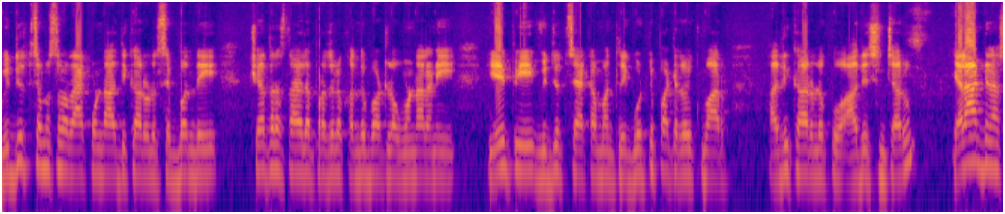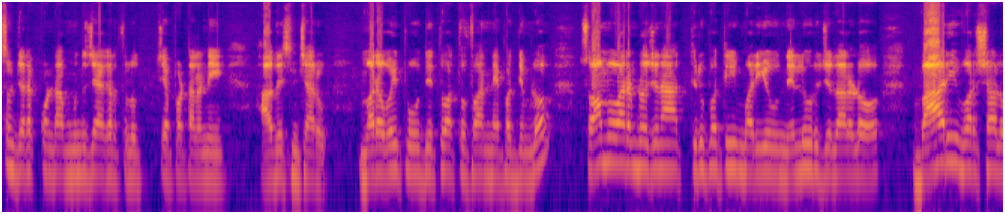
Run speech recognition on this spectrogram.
విద్యుత్ సమస్యలు రాకుండా అధికారులు సిబ్బంది క్షేత్రస్థాయిలో ప్రజలకు అందుబాటులో ఉండాలని ఏపీ విద్యుత్ శాఖ మంత్రి గొట్టిపాటి రవికుమార్ అధికారులకు ఆదేశించారు. ఎలాంటి నష్టం జరగకుండా ముందు జాగ్రత్తలు చేపట్టాలని ఆదేశించారు. మరోవైపు దిత్వా తుఫాన్ నేపథ్యంలో సోమవారం రోజున తిరుపతి మరియు నెల్లూరు జిల్లాలలో భారీ వర్షాలు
